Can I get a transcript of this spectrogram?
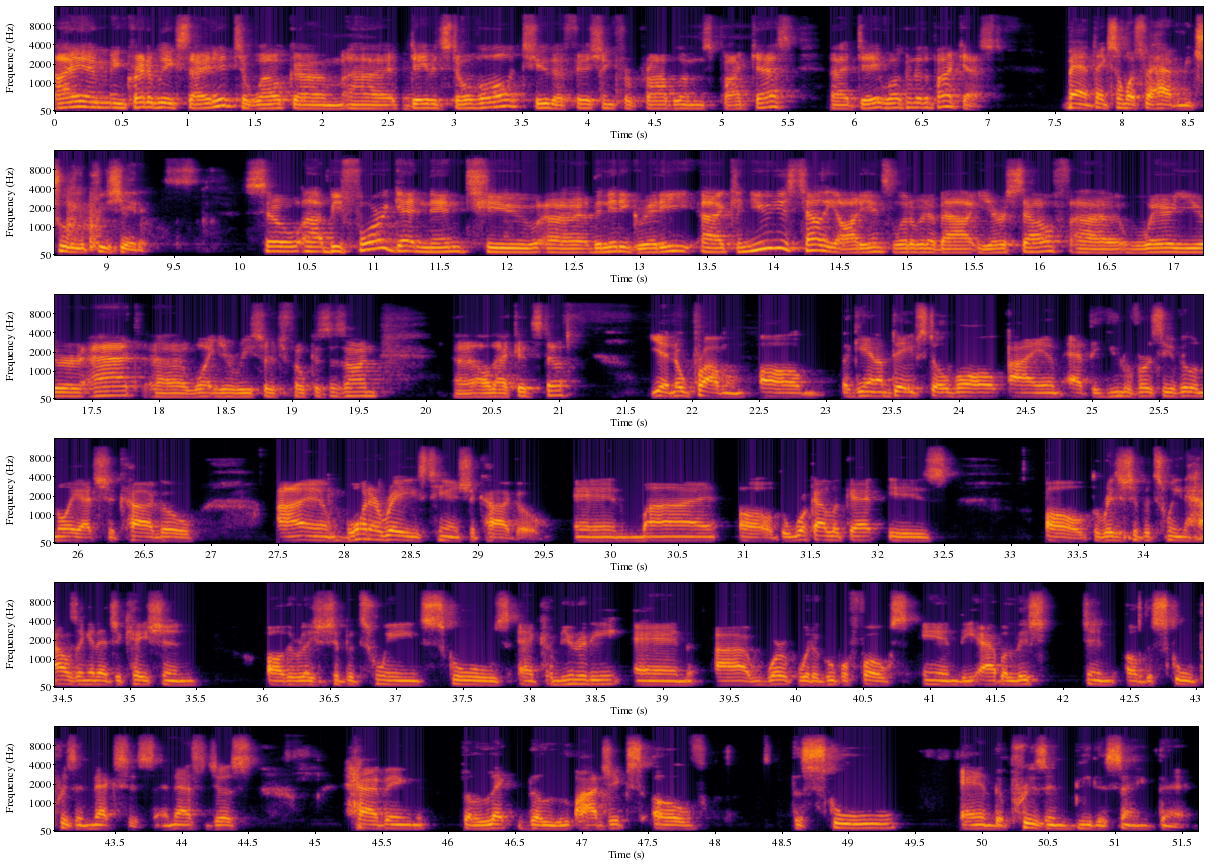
I am incredibly excited to welcome uh, David Stovall to the Fishing for Problems podcast. Uh, Dave, welcome to the podcast. Man, thanks so much for having me. Truly appreciate it. So, uh, before getting into uh, the nitty gritty, uh, can you just tell the audience a little bit about yourself, uh, where you're at, what your research focuses on, all that good stuff? Yeah, no problem. Um, again, I'm Dave Stovall. I am at the University of Illinois at Chicago. I am born and raised here in Chicago, and my uh, the work I look at is uh, the relationship between housing and education, uh, the relationship between schools and community, and I work with a group of folks in the abolition of the school prison nexus, and that's just having the le- the logics of the school and the prison be the same thing.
